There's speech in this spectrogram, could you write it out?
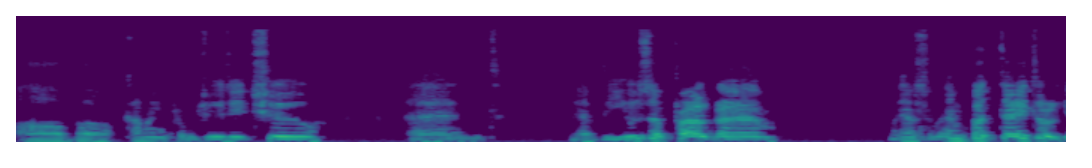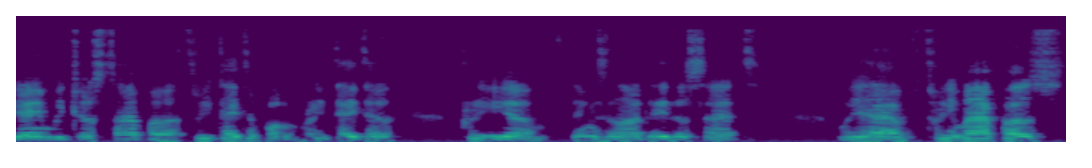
of uh, coming from Judy Qiu. And we have the user program. We have some input data. Again, we just have uh, three data, three data three um, things in our data set. We have three mappers.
